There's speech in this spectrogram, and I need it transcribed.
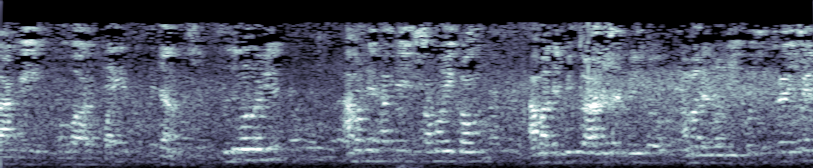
তাকে জানাচ্ছি শুধু মন্ডলী আমাদের হাতে সময় কম, আমাদের বিজ্ঞ আলোচকবৃন্দ আমাদের মধ্যে উপস্থিত রয়েছেন।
